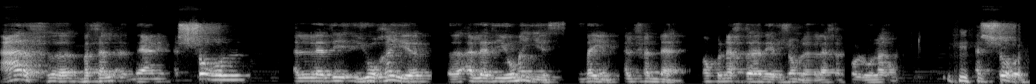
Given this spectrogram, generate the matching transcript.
عارف آه، مثلا يعني الشغل الذي يغير الذي يميز بين الفنان ممكن ناخذ هذه الجملة الآخر كله لغو الشغل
